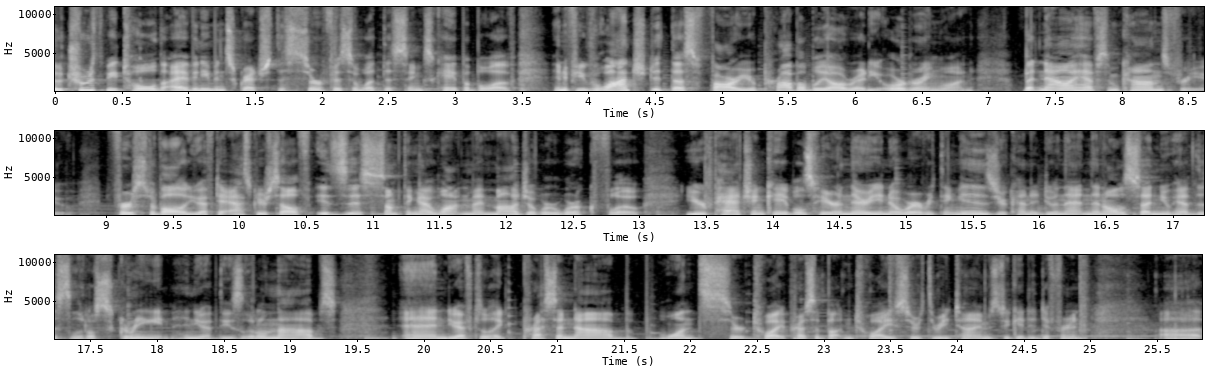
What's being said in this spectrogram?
So, truth be told, I haven't even scratched the surface of what this thing's capable of, and if you've watched it thus far, you're probably already ordering one. But now I have some cons for you. First of all, you have to ask yourself is this something I want in my modular workflow? You're patching cables here and there, you know where everything is, you're kind of doing that, and then all of a sudden you have this little screen, and you have these little knobs, and you have to like press a knob once or twice, press a button twice or three times to get a different uh,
